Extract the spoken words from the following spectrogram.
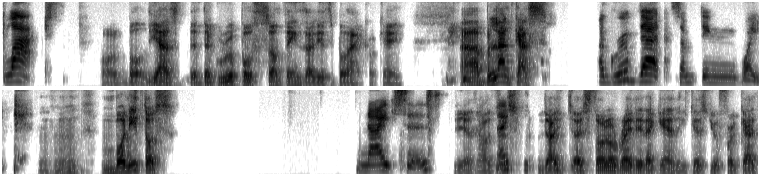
Blacks. Or yes, the, the group of something that is black. Okay. Uh, blancas. A group that something white. Mhm. Bonitos. Nicest. Yes, I'll just I just thought I'll write it again in case you forgot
